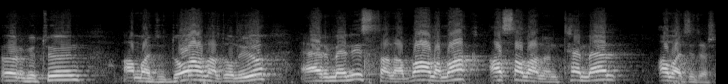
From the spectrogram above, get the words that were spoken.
Örgütün amacı Doğu Anadolu'yu Ermenistan'a bağlamak Asala'nın temel amacıdır.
